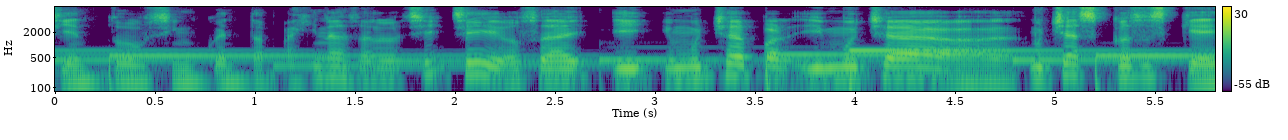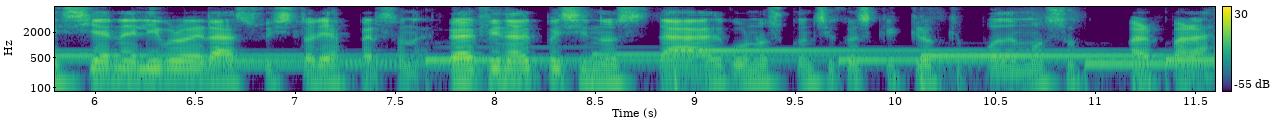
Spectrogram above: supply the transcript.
150 páginas, algo así. Sí, o sea, y, y, mucha, y mucha, muchas cosas que decía en el libro era su historia personal. Pero al final, pues sí nos da algunos consejos que creo que podemos ocupar para,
